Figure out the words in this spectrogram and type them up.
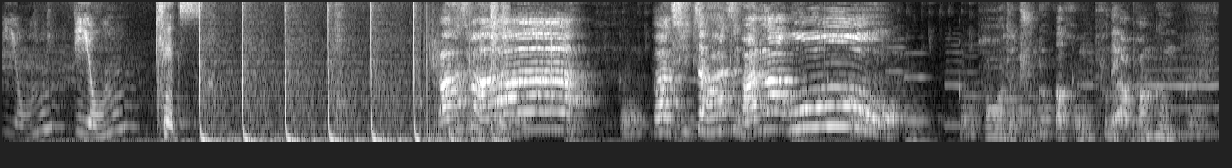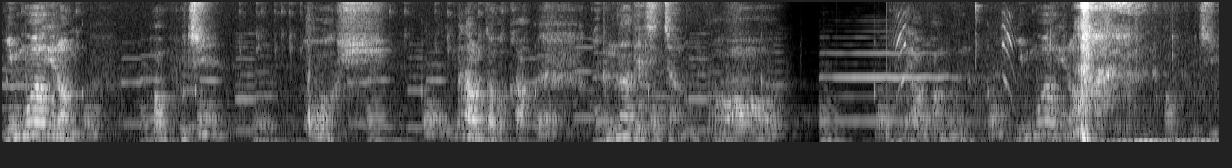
띠용 띠용. 아 하지 마! 아 진짜 하지 말라고! 아, 나 충격과 공포네. 아 방금 입 모양이랑 아 뭐지? 아 씨. 입에 나올까봐 까 겁나네 진짜로. 아. 근데 아 방금 입 모양이랑 아 뭐지?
